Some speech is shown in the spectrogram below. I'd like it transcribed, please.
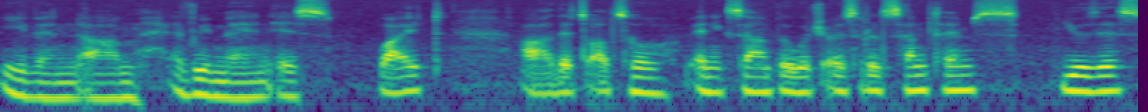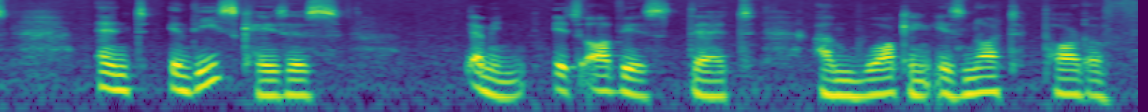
even um, every man is white. Uh, that's also an example which Aristotle sometimes uses. And in these cases, I mean, it's obvious that um, walking is not part of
